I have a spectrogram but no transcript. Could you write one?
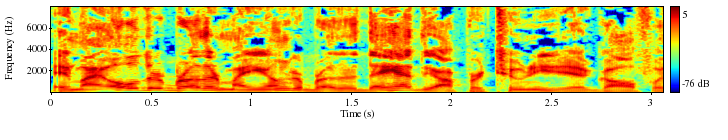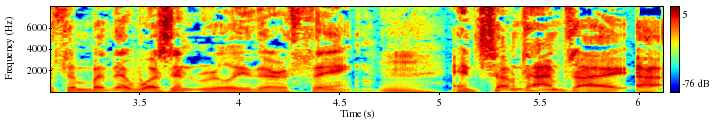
And my older brother, my younger brother, they had the opportunity to golf with him, but that wasn't really their thing. Hmm. And sometimes I I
